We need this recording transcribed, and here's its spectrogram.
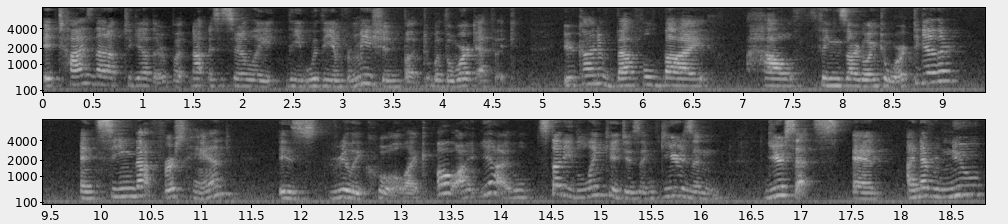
It ties that up together, but not necessarily the, with the information, but with the work ethic. You're kind of baffled by how things are going to work together, and seeing that firsthand is really cool. Like, oh, I yeah, I studied linkages and gears and gear sets, and I never knew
